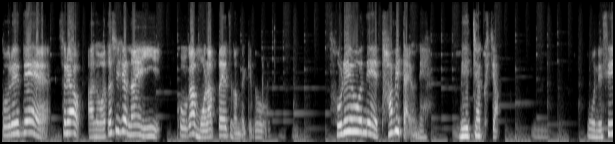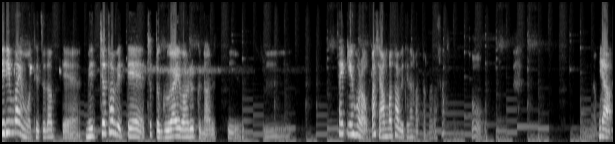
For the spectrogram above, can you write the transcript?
それで、それは、あの、私じゃない子がもらったやつなんだけど、それをね、食べたよね。うんめちゃくちゃ。うんもうね、生理前も手伝って、めっちゃ食べて、ちょっと具合悪くなるっていう。うん。最近ほら、お菓子あんま食べてなかったからさ。そう？ないや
